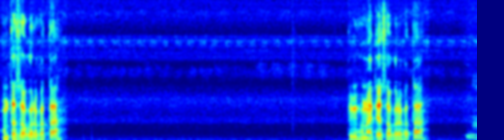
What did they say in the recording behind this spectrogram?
শুনতাছ অগর কথা? তুমি শুনাইতেছ অগর কথা? না।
